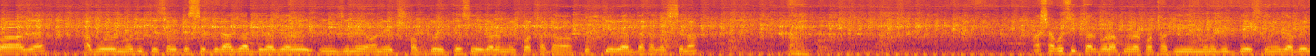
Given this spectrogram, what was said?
পাওয়া যায়। আবার নদীতে হইতেছে ডিরাজার ডিরাজারের ইঞ্জিনে অনেক শব্দ হইতেছে, এই কারণে কথাটা খুব ক্লিয়ার দেখা যাচ্ছে না। আশা করছি তারপর আপনারা কথাটি মনোযোগ দিয়ে শুনে যাবেন।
